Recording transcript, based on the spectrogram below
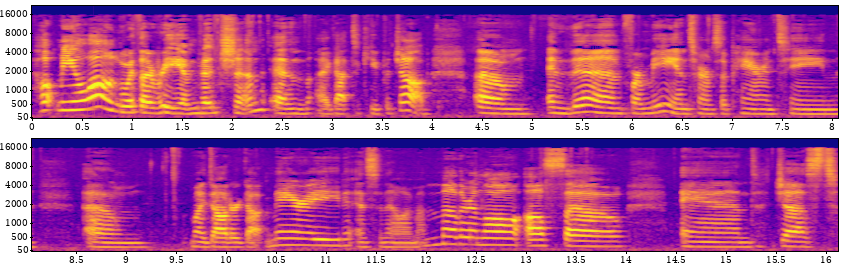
help me along with a reinvention, and I got to keep a job. Um, and then for me, in terms of parenting, um, my daughter got married, and so now I'm a mother in law also. And just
